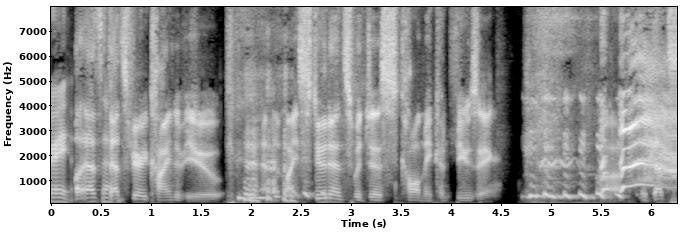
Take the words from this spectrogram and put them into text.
Great. Well, that's So- that's very kind of you. My students would just call me confusing. Uh, but that's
